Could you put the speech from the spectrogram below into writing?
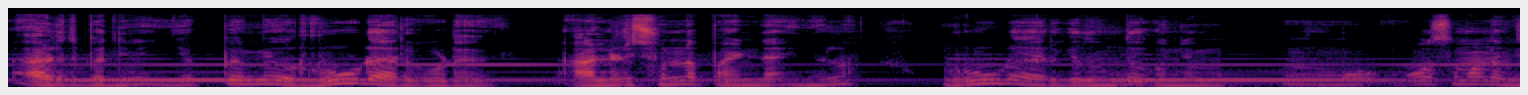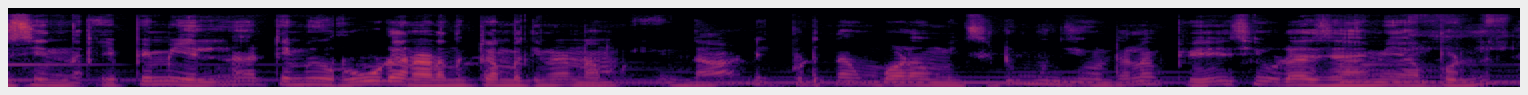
அடுத்து பார்த்திங்கன்னா எப்போயுமே ரூடாக இருக்கக்கூடாது. ஆல்ரெடி சொன்ன பாயிண்ட் தான். இதெல்லாம் ரூடாக இருக்கிறது வந்து கொஞ்சம் மோ- மோசமான விஷயம் தான் எப்பயுமே எல்லாத்தையுமே ரூடாக நடந்துக்கிட்டா பார்த்திங்கன்னா நம்ம நான் இப்படி தான் போட சிட்டு மூஞ்சி மட்டும்லாம் பேசி விடா சாமி அப்படின்னு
